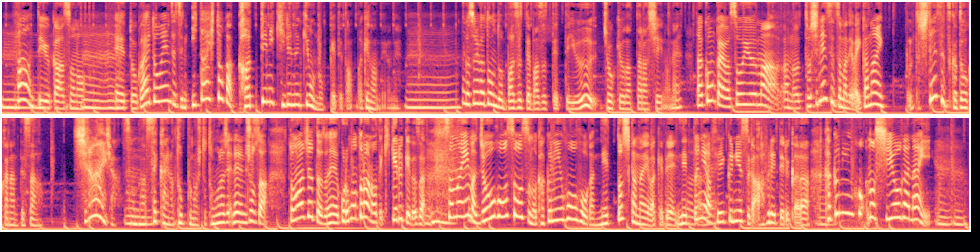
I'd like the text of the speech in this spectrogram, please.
フファンっていうかその、うんえー、と街頭演説にいた人が勝手に切り抜きを乗っけてただけなんだよね。うん。なんかそれがどんどんバズってバズってっていう状況だったらしいのね。だ今回はそういうまああの都市伝説まではいかない都市伝説かどうかなんてさ知らないじゃん。そんうなん世界のトップの人友達。ねえねえちょっとさ友達だったらさねこれ本当なのって聞けるけどさその今情報ソースの確認方法がネットしかないわけでネットにはフェイクニュースが溢れてるから、うん。確認法のしようがないうんうん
